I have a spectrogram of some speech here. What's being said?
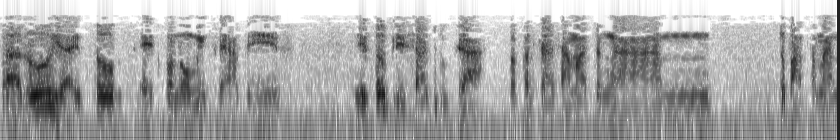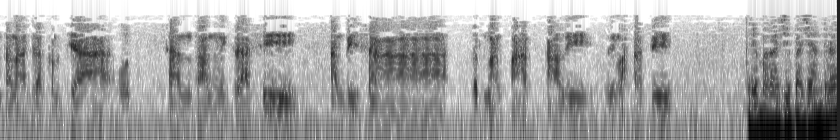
baru yaitu ekonomi kreatif. Itu bisa juga bekerja sama dengan Departemen Tenaga Kerja dan Transmigrasi. Kan bisa bermanfaat sekali. Terima kasih. Terima kasih Pak Chandra.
